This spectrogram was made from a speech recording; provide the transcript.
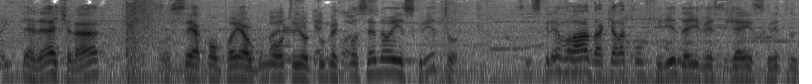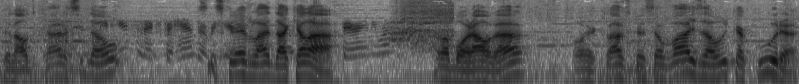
a internet, né? Você acompanha algum outro youtuber que você não é inscrito, se inscreva lá, dá aquela conferida aí, ver se já é inscrito no canal do cara. Se não, se inscreve lá e dá aquela, aquela moral, né? Olha, Cláudio cresceu mais a única cura.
